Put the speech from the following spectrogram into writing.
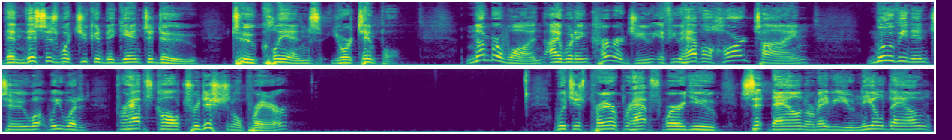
then this is what you can begin to do to cleanse your temple. Number one, I would encourage you if you have a hard time moving into what we would perhaps call traditional prayer, which is prayer perhaps where you sit down or maybe you kneel down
